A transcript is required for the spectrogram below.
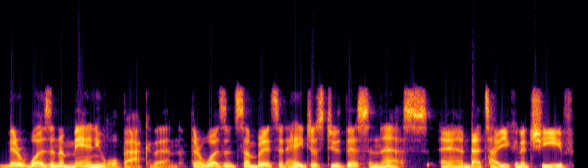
there wasn't a manual back then. There wasn't somebody that said, "Hey, just do this and this," and that's how you can achieve,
